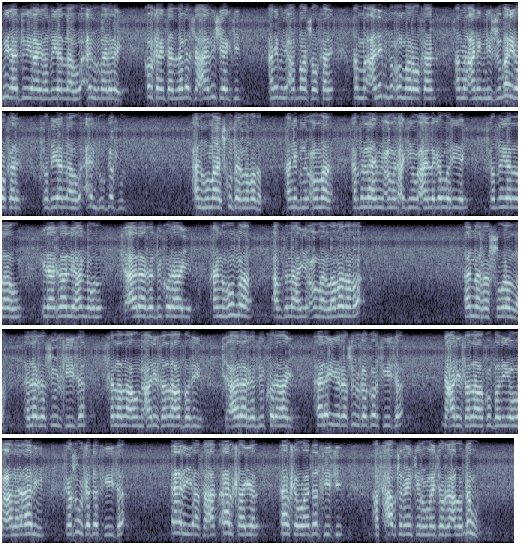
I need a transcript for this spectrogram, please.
mid hadduu yahay radia allahu canhu baa laleeyahy kolka intaad laba saxaabi sheegtid can ibni cabaas oo kale ama can ibni cumar oo kale ama can ibni zubayr oo kale radia allahu canhu gaful canhumaa isku dar labada. Can ibni cumar cabdullahi ibni cumar xaggii waxaa laga wariyey radia allahu ilaa raalli ha noqdo tacaalaa rabbi koraaye. Canhumaa cabdullahi iyo cumar labadaba ana rasuul allah alla rasuulkiisa sala allahu naxariis allaha badiyo tacaalaa rabbi koraaye alayhi rasuulka korkiisa naxariis allaha ku badiyo wacalaa aalihi rasuulka dadkiisa aalihi asxaab aalkaa yar aalka waa dadkiisii asxaabtuna intii rumayso raacdo dhan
